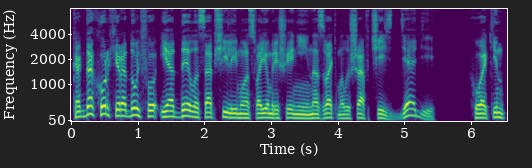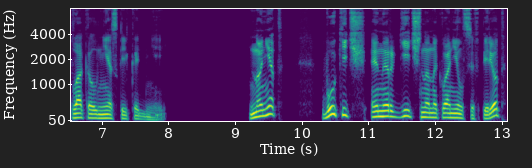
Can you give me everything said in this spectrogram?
Когда Хорхе Родольфо и Адела сообщили ему о своем решении назвать малыша в честь дяди, Хуакин плакал несколько дней. Но нет, Вукич энергично наклонился вперед,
